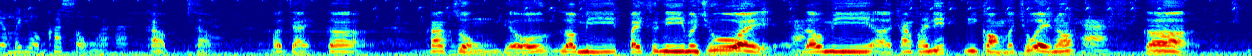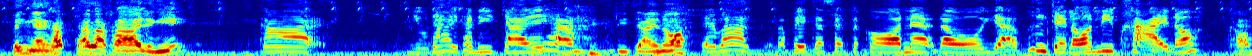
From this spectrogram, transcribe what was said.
ยังไม่รวมค่าส่งอะค่ะ ครับครับ เข้าใจก็ค่าส่ง เดี๋ยวเรามีไปรษณีย์มาช่วย ค่ะ เรามีเอ่อทางพาณิชย์มีกล่องมาช่วยเนาะค่ะ ก็เป็นไงครับถ้าราคาอย่างนี้ก็อยู่ได้ค่ะดีใจค่ะ ดีใจเนาะแต่ว่าเราเป็นเกษตรกรเนี่ยเราอย่าเพิ่งใจร้อนรีบขายเนาะครับ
